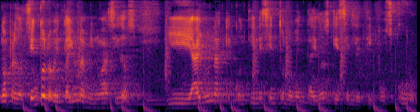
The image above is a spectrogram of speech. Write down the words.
no, perdón, 191 aminoácidos y hay una que contiene 192 que es el de tipo oscuro.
